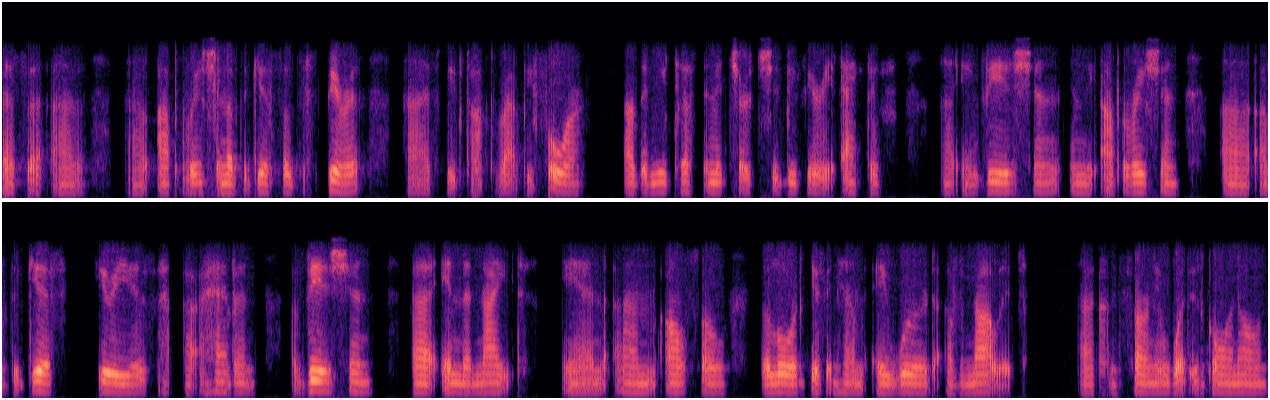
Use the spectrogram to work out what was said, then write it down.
That's a, a, a, operation of the gifts of the Spirit, uh, as we've talked about before. Uh, the New Testament church should be very active uh, in vision in the operation uh, of the gift. Here he is uh, having a vision in the night and um, also the Lord giving him a word of knowledge uh, concerning what is going on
